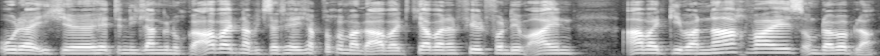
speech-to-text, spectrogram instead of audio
oder ich äh, hätte nicht lang genug gearbeitet. habe ich gesagt, hey, ich habe doch immer gearbeitet. Ja, aber dann fehlt von dem einen Arbeitgeber Nachweis und bla bla bla.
